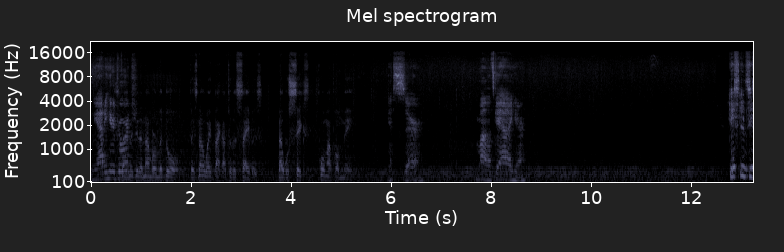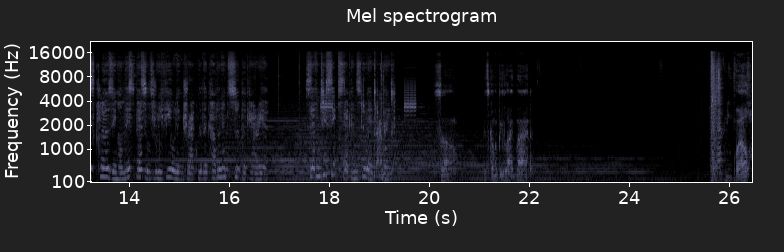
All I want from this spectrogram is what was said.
we out of here, George? Savannah did a number on the door. There's no way back up to the Sabres. Noble 6, form up on me. Yes, sir. Come on, let's get out of here. Distance is closing on this vessel's refueling track with the Covenant supercarrier. 76 seconds to end. So, it's gonna be like mine. Well.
